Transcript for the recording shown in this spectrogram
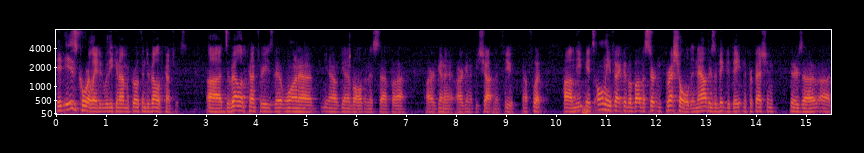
It is correlated with economic growth in developed countries. Uh, developed countries that want to, you know, get involved in this stuff uh, are gonna are gonna be shot in the few, uh, foot. Um, the, it's only effective above a certain threshold, and now there's a big debate in the profession there's a,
